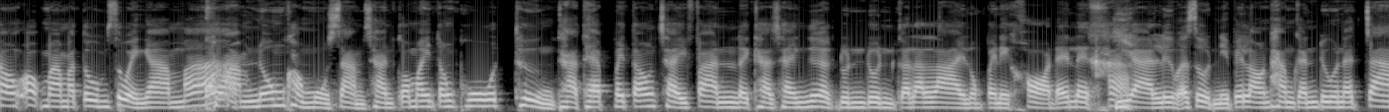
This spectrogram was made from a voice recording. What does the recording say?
น้องออกมามาตูมสวยงามมากความนุ่มของหมูสามชั้นก็ไม่ต้องพูดถึงค่ะแทบไม่ต้องใช้ฟันเลยค่ะใช้เหงือกดุนๆก็ละลายลงไปในคอได้เลยค่ะ อย่าลืมเอาสูตรนี้ไปลองทำกันดูนะจ๊ะ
